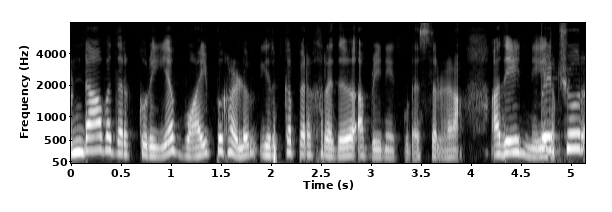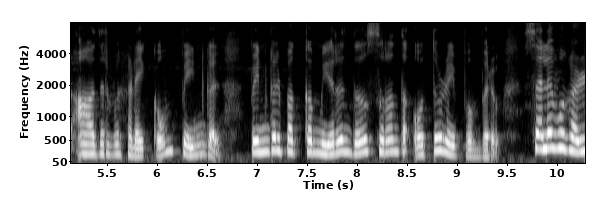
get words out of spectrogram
உண்டாவதற்குரிய வாய்ப்புகளும் இருக்க பெறுகிறது அப்படின்னே கூட சொல்லலாம். அதே பெற்றோர் ஆதரவு கிடைக்கும். பெண்கள் பெண்கள் பக்கம் இருந்து சிறந்த ஒத்துழைப்பும் வரும். செலவுகள்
